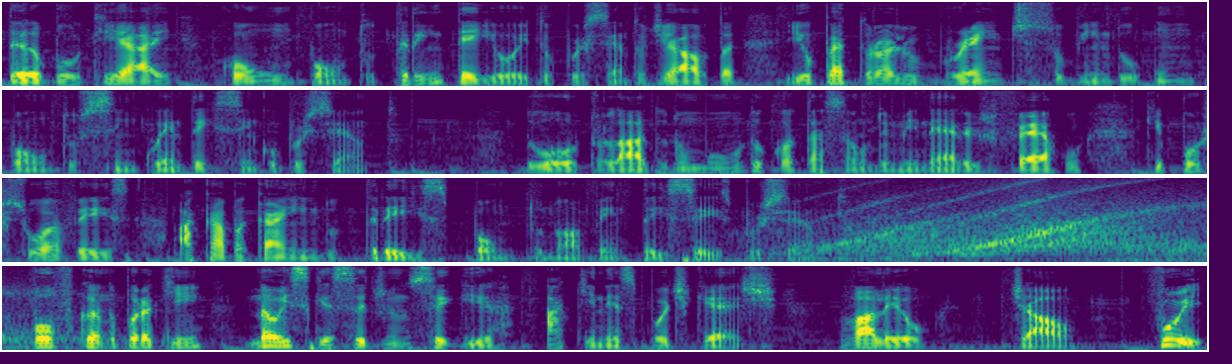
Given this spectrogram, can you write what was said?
WTI com 1,38% de alta e o petróleo Brent subindo 1,55%. Do outro lado do mundo, cotação do minério de ferro, que por sua vez acaba caindo 3,96%. Vou ficando por aqui. Não esqueça de nos seguir aqui nesse podcast. Valeu, tchau, fui!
